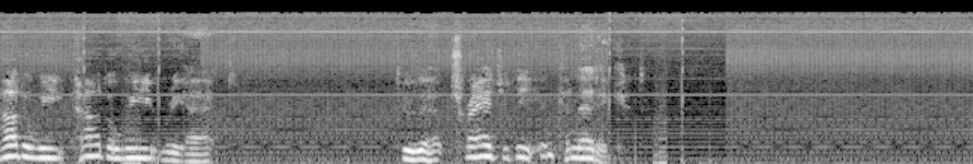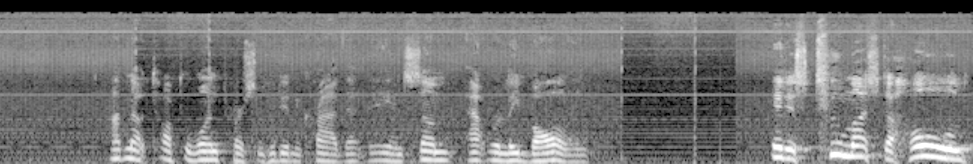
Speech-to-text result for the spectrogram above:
how do we how do we react to that tragedy in Connecticut? I've not talked to one person who didn't cry that day, and some outwardly bawling. It is too much to hold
